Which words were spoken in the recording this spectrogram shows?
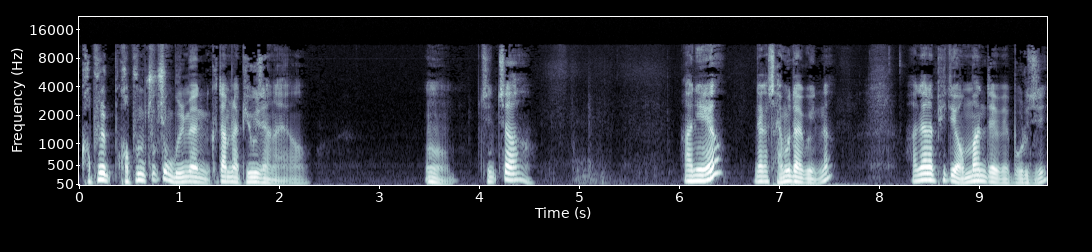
거품, 거품 쭉쭉 물면 그 다음날 비 오잖아요. 어, 진짜. 아니에요? 내가 잘못 알고 있나? 한나라 PD 엄마인데 왜 모르지?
